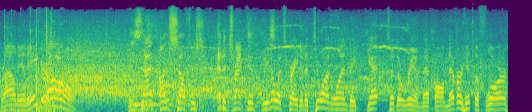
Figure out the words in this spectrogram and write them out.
Brown and Ager. Oh! Is that unselfish and attractive. Well, you know what's great? In a two-on-one, they get to the rim. That ball never hit the floor.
